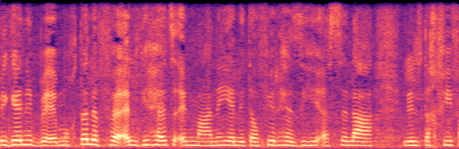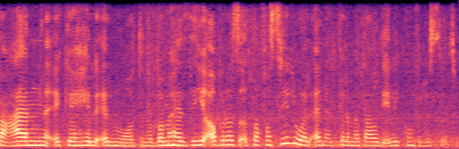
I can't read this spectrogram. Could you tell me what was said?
بجانب مختلف الجهات المعنية لتوفير هذه السلع للتخفيف عن كاهل المواطن. ربما هذه أبرز التفاصيل والآن الكلمة تعود إليكم في الاستوديو.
